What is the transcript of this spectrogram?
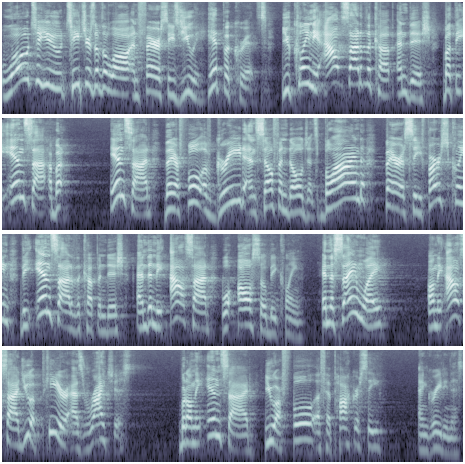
Woe to you, teachers of the law and Pharisees, you hypocrites. You clean the outside of the cup and dish, but the inside, but inside they are full of greed and self-indulgence. Blind Pharisee, first clean the inside of the cup and dish, and then the outside will also be clean. In the same way, on the outside you appear as righteous, but on the inside you are full of hypocrisy and greediness.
